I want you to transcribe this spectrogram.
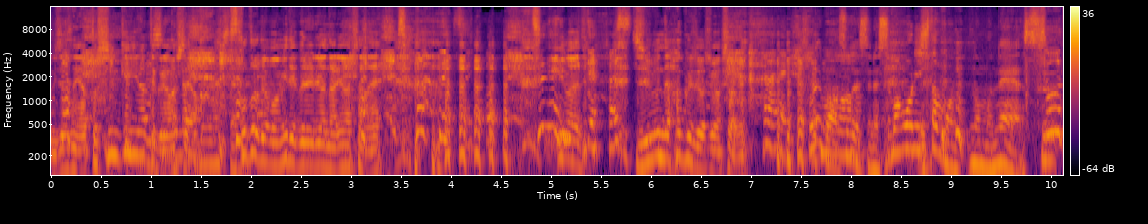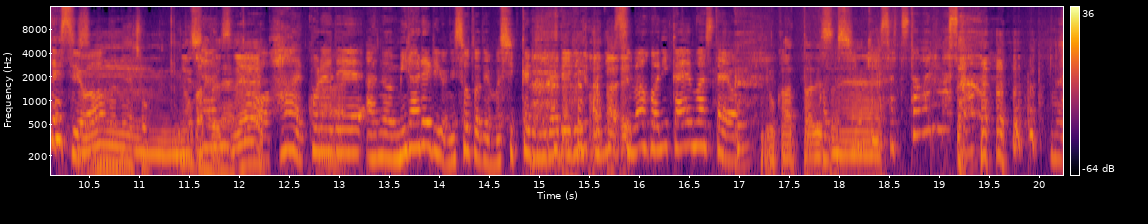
内田さんやっと真剣になってくれましたよ。外でも見てくれるようになりましたね。常に 自分で白状しましたね、はい、そういえばそうですね。スマホにしたものもねそうですよ、ね、直近ですね。はい。これで、あの見られるように外でもしっかり見られるようにスマホに変えましたよ。よかったですね。神経さ伝わりますか？もう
